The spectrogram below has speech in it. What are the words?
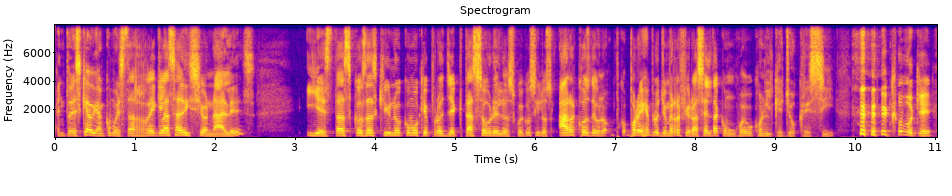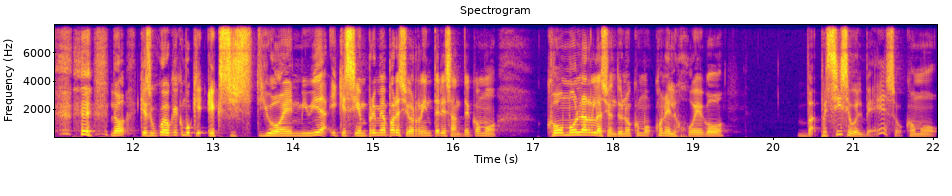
Entonces que habían como estas reglas adicionales y estas cosas que uno como que proyecta sobre los juegos y los arcos de uno. Por ejemplo, yo me refiero a Zelda como un juego con el que yo crecí. como que, ¿no? Que es un juego que como que existió en mi vida y que siempre me ha parecido re interesante como, como la relación de uno como con el juego, pues sí se vuelve eso, como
